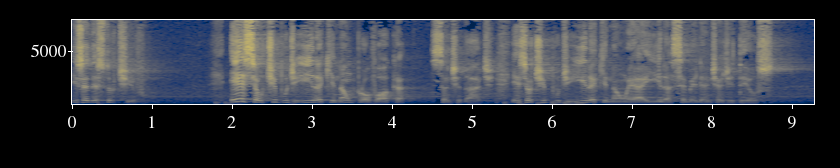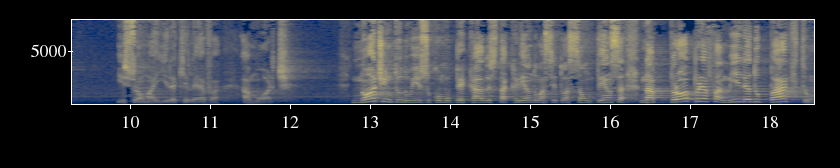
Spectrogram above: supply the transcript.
Isso é destrutivo. Esse é o tipo de ira que não provoca santidade. Esse é o tipo de ira que não é a ira semelhante à de Deus. Isso é uma ira que leva à morte. Note em tudo isso como o pecado está criando uma situação tensa na própria família do pacto.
